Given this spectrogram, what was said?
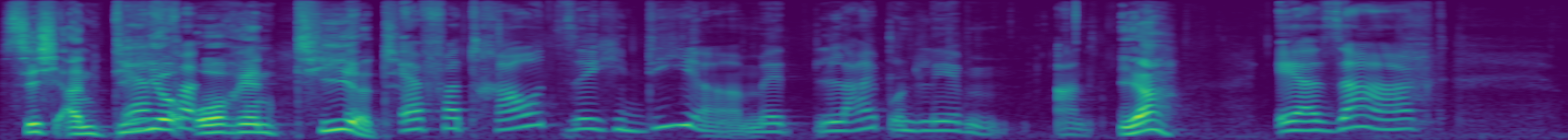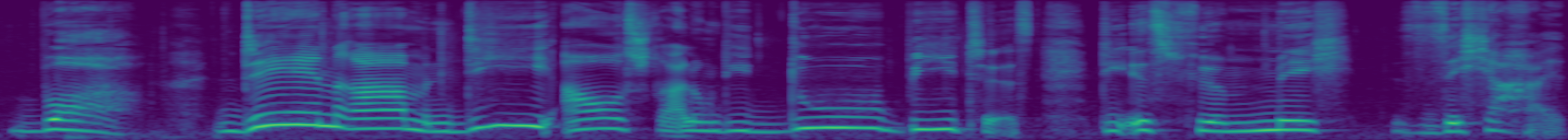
sich an dir er orientiert. Er vertraut sich dir mit Leib und Leben an. Ja. Er sagt, boah, den Rahmen, die Ausstrahlung, die du bietest, die ist für mich Sicherheit.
